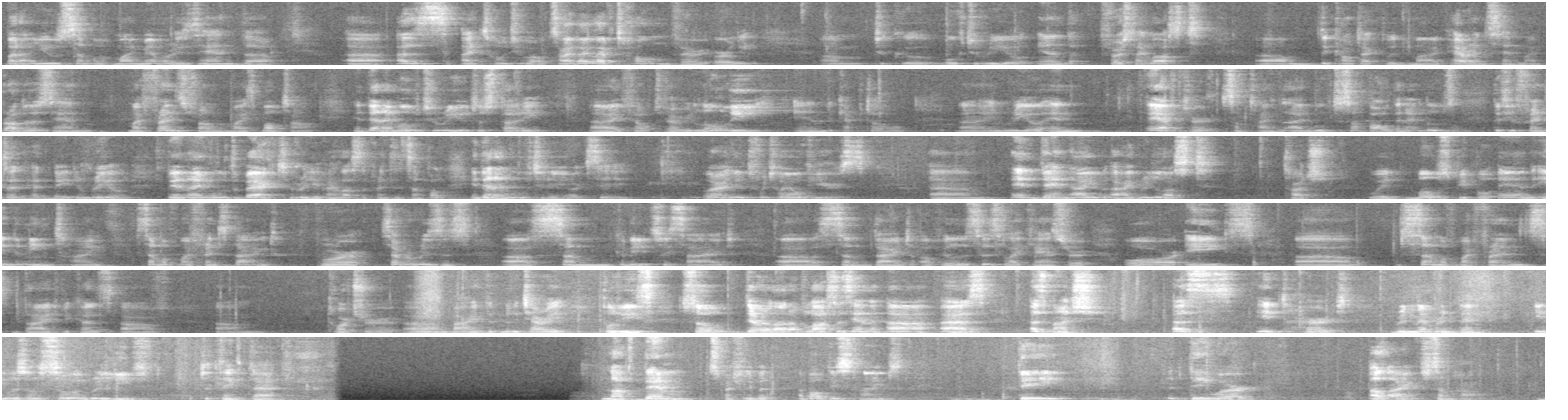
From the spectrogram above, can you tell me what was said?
but I use some of my memories. And uh, uh, as I told you outside, I left home very early um, to go move to Rio, and first I lost um, the contact with my parents and my brothers and my friends from my small town. And then I moved to Rio to study. I felt very lonely in the capital, uh, in Rio. And after sometimes I moved to Sao Paulo. Then I lose the few friends I had made in Rio. Then I moved back to Rio. I lost the friends in Sao Paulo. And then I moved to New York City, where I lived for 12 years. Um, and then I, I really lost touch with most people. And in the meantime, some of my friends died for several reasons. Uh, some committed suicide, uh, some died of illnesses like cancer or AIDS. Um, some of my friends died because of um, torture uh, by the military police. So there are a lot of losses, and uh, as as much as it hurt remembering them, it was also a relief to think that not them especially, but about these times, they they were alive somehow.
